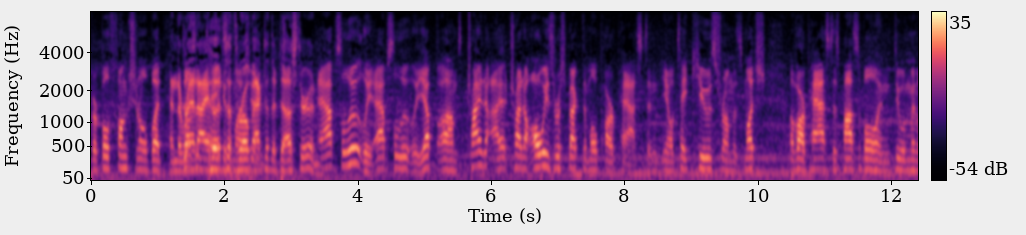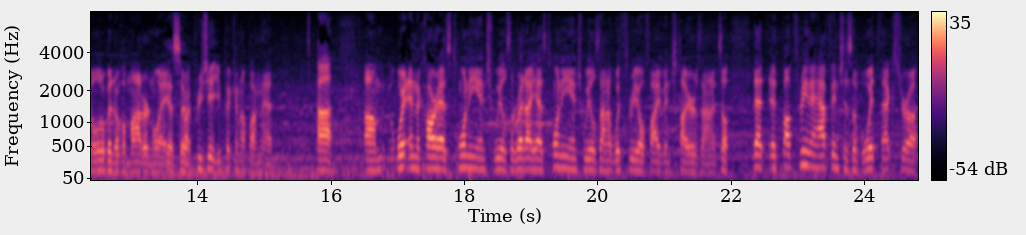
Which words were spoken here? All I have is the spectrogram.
they're both functional, but And the red eye hood's a throwback in. to the Duster. And Absolutely, absolutely. Yep. Um, try to I try to always respect the Mopar past, and you know take cues from as much of our past as possible, and do them in a little bit of a modern way. Yes, sir. So I appreciate you picking up on that. Uh, um, and the car has 20 inch wheels. The Red Eye has 20 inch wheels on it with 305 inch tires on it. So that about three and a half inches of width extra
